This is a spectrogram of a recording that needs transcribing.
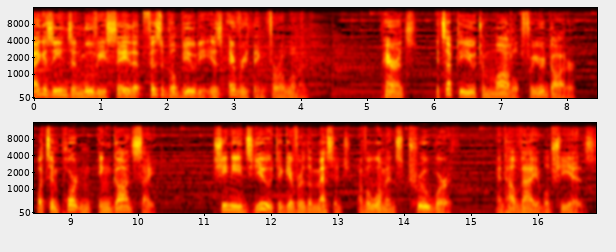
Magazines and movies say that physical beauty is everything for a woman. Parents, it's up to you to model for your daughter what's important in God's sight. She needs you to give her the message of a woman's true worth and how valuable she is.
